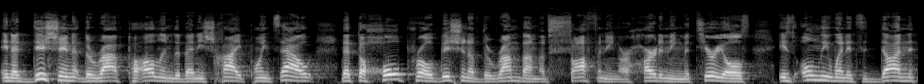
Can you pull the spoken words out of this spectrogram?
In addition, the Rav Pa'alim, the Ben Ish Chai, points out that the whole prohibition of the Rambam of softening or hardening materials is only when it's done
